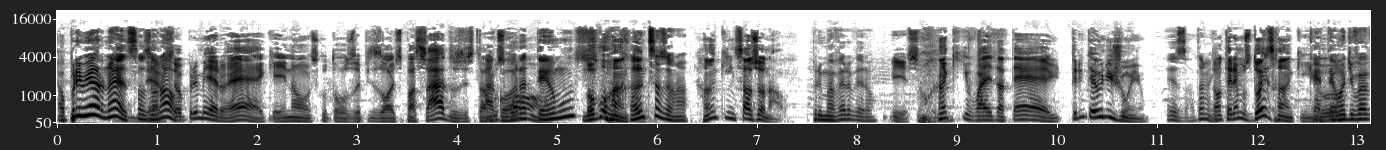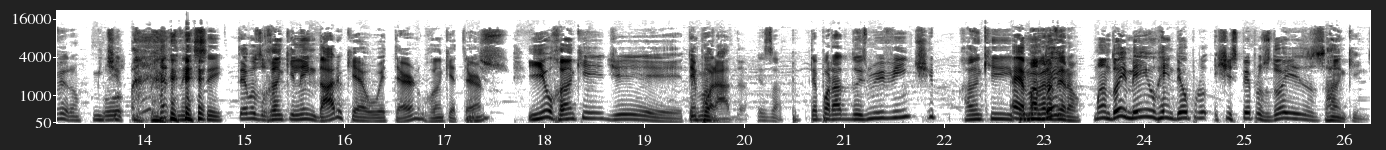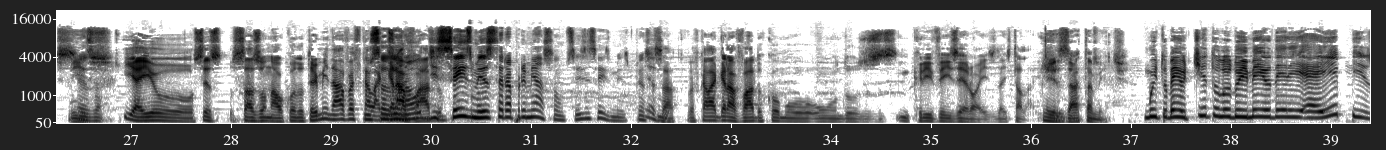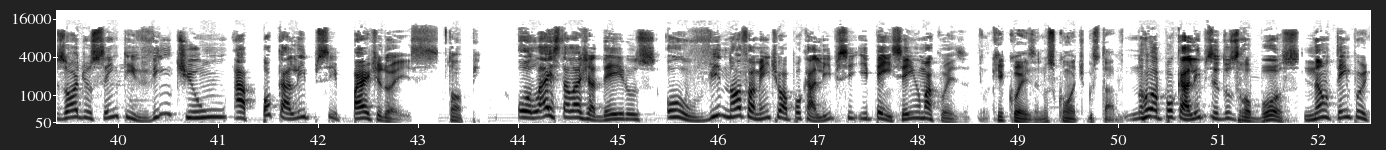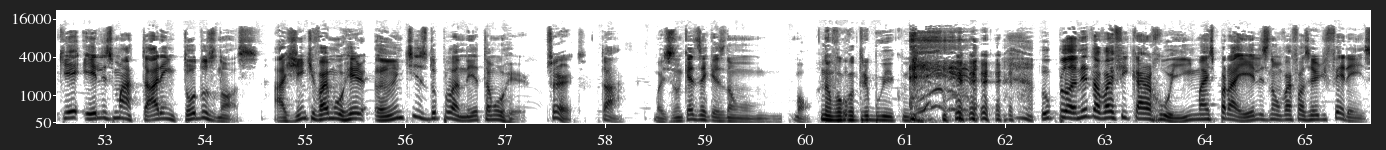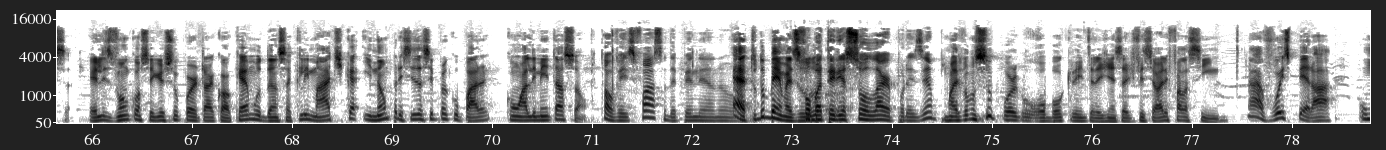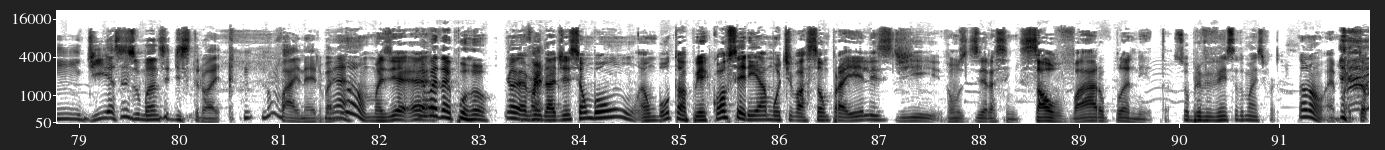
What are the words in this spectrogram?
É o primeiro, né? Deve Sazonal? ser o primeiro. É, quem não escutou os episódios passados, estamos Agora com temos novo ranking. ranking sazonal. Ranking sazonal. Primavera, verão. Isso, um ranking que vai até 31 de junho. Exatamente. Então teremos dois rankings. que é O- até onde vai verão. Mentira. Nem sei. Temos o ranking lendário, que é o eterno, o ranking eterno. Isso. E o ranking de temporada. Exato. Temporada 2020, ranking É, primavera, mandou, verão. mandou e-mail, rendeu pro XP pros dois rankings. Isso. Exato. E aí o, o sazonal, quando terminar, vai ficar O lá sazonal gravado. de seis meses terá premiação. Seis em seis meses. Pensa Exato. Vai ficar lá gravado como um dos incríveis heróis da estalagem. Exatamente. Muito bem, o título do e-mail dele é Episódio 121 Apocalipse, Parte 2. Top. Olá, estalajadeiros. Ouvi novamente o Apocalipse e pensei em uma coisa. Que coisa, nos conte, Gustavo. No apocalipse dos robôs, não tem por que eles matarem todos nós. A gente vai morrer antes do planeta morrer. Certo. Tá. Mas isso não quer dizer que eles não. Bom, Não vou contribuir com isso. o planeta vai ficar ruim, mas para eles não vai fazer diferença. Eles vão conseguir suportar qualquer mudança climática e não precisa se preocupar com a alimentação. Talvez faça, dependendo. É, tudo bem, mas Se for o- bateria solar, por exemplo. Mas vamos supor que o robô cria inteligência artificial e fala assim: Ah, vou esperar. Um dia esses humanos se destroem. Não vai, né? Ele vai. É. Não, mas é, Ele vai dar empurrão. é, é verdade, esse é um bom, é um bom tópico. Porque qual seria a motivação pra eles de, vamos dizer assim, salvar o planeta? Sobrevivência do mais forte. Não, não. É, então-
